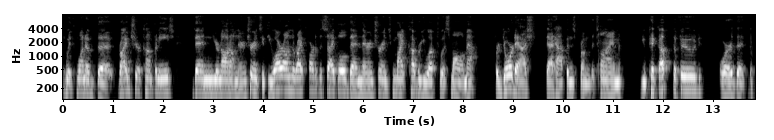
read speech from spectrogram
with one of the rideshare companies, then you're not on their insurance. If you are on the right part of the cycle, then their insurance might cover you up to a small amount. For DoorDash, that happens from the time you pick up the food or the, the,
